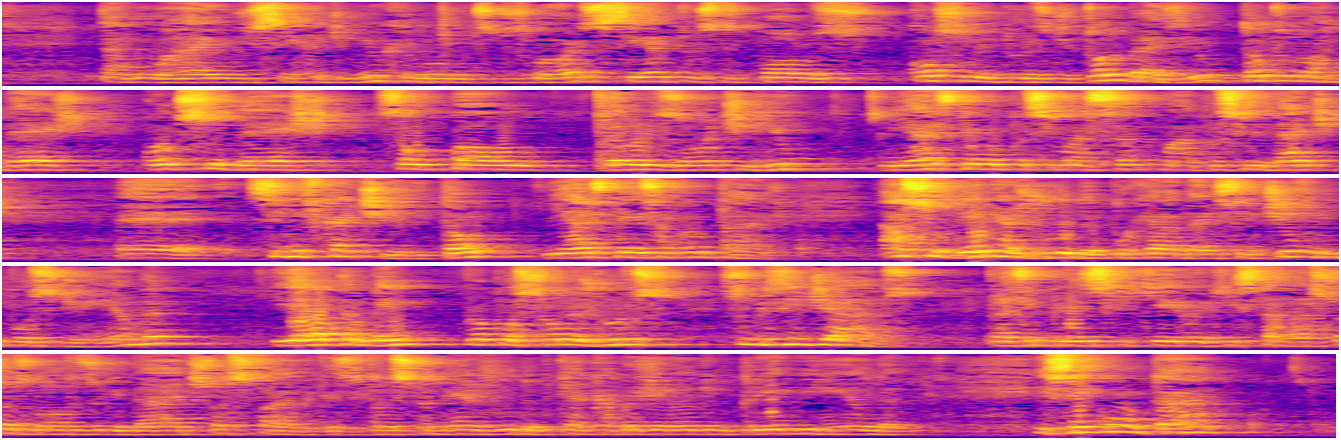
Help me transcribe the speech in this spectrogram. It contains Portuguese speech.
está num raio de cerca de mil quilômetros dos maiores centros de polos consumidores de todo o Brasil, tanto o Nordeste quanto o Sudeste, São Paulo, Belo Horizonte, Rio. Linhares tem uma aproximação, uma proximidade é, significativa. Então, Linhares tem essa vantagem. A Sudene ajuda porque ela dá incentivo no imposto de renda e ela também proporciona juros subsidiados para as empresas que queiram aqui instalar suas novas unidades, suas fábricas. Então isso também ajuda porque acaba gerando emprego e renda. E sem contar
